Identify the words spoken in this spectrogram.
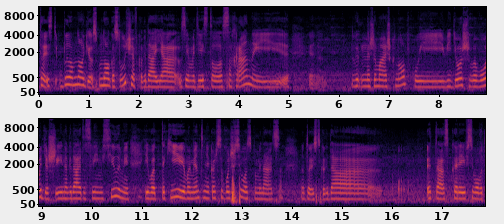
то есть было много, много случаев, когда я взаимодействовала с охраной и э, нажимаешь кнопку и ведешь, выводишь, и иногда это своими силами. И вот такие моменты, мне кажется, больше всего вспоминаются. Ну, то есть, когда это, скорее всего, вот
